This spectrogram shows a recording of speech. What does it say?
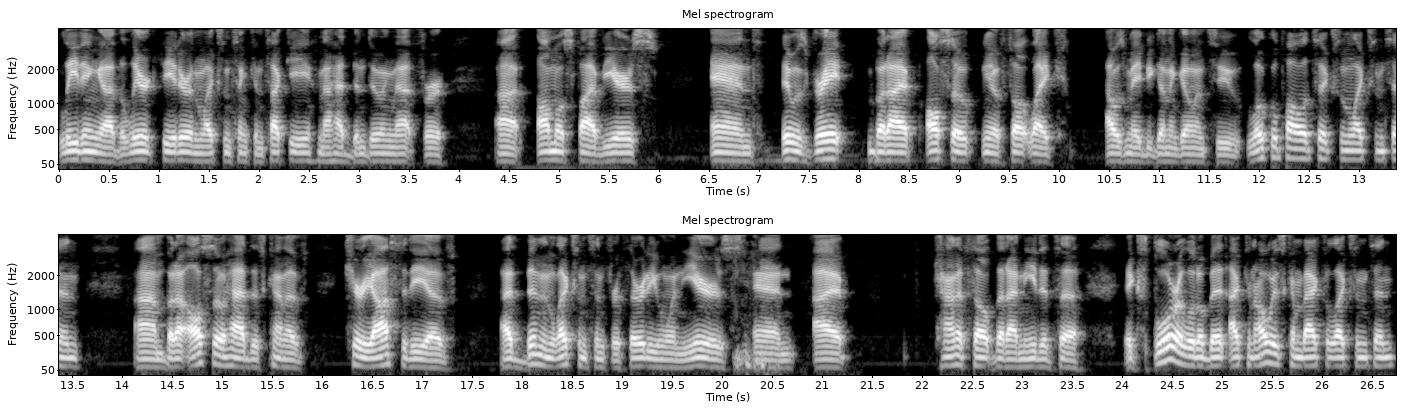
leading uh, the Lyric Theater in Lexington, Kentucky, and I had been doing that for uh, almost five years, and it was great. But I also, you know, felt like I was maybe going to go into local politics in Lexington. Um, but I also had this kind of curiosity of I'd been in Lexington for 31 years and I kind of felt that I needed to explore a little bit. I can always come back to Lexington.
